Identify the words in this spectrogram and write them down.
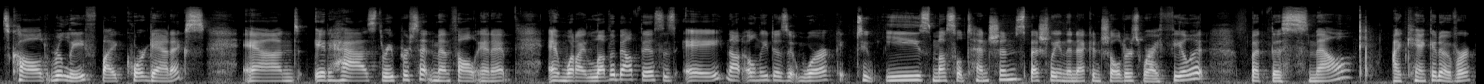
It's called Relief by Corganics and it has 3% menthol in it. And what I love about this is A, not only does it work to ease muscle tension, especially in the neck and shoulders where I feel it, but the smell, I can't get over.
